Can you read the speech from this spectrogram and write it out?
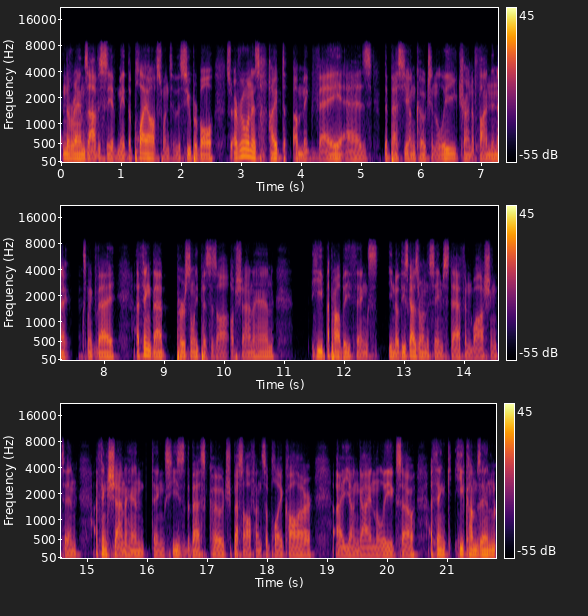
and the Rams obviously have made the playoffs, went to the Super Bowl. So everyone has hyped up McVay as the best young coach in the league, trying to find the next McVay. I think that personally pisses off Shanahan he probably thinks, you know, these guys are on the same staff in Washington. I think Shanahan thinks he's the best coach, best offensive play caller, a young guy in the league. So I think he comes in,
